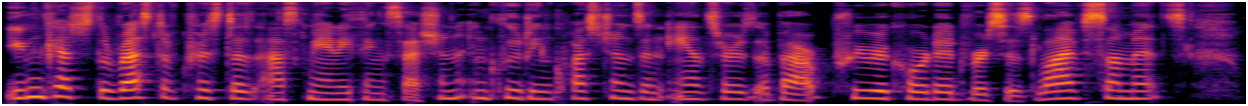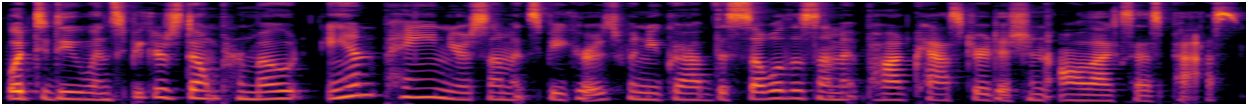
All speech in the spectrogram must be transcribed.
You can catch the rest of Krista's Ask Me Anything session, including questions and answers about pre recorded versus live summits, what to do when speakers don't promote, and paying your summit speakers when you grab the Sell with the Summit Podcaster Edition All Access Pass.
